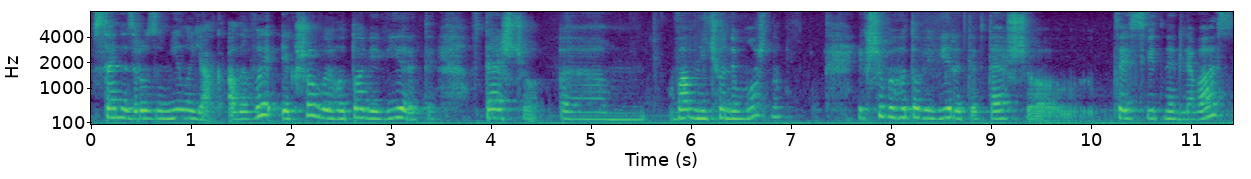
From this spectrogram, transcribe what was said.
все незрозуміло як. Але ви, якщо ви готові вірити в те, що ем, вам нічого не можна, якщо ви готові вірити в те, що цей світ не для вас,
